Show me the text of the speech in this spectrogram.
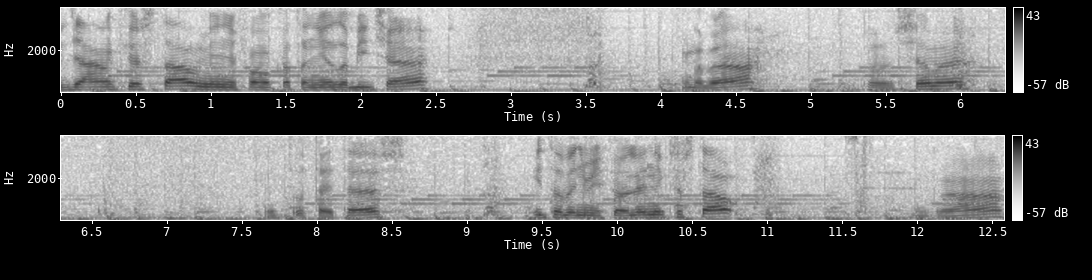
Widziałem kryształ, mnie nie pomogło to nie zabicie. Dobra, tu lecimy. I tutaj też. I tu będziemy mieć kolejny kryształ. Dobra.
